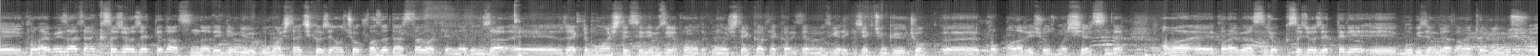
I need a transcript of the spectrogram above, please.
Ee, Koray Bey zaten kısaca özetledi aslında. Dediğim gibi bu maçtan çıkaracağımız çok fazla dersler var kendi adımıza. Ee, özellikle bu maçta istediğimizi yapamadık. Bu maçı tekrar tekrar izlememiz gerekecek. Çünkü çok e, kopmalar yaşıyoruz maç içerisinde. Ama e, Koray Bey aslında çok kısaca özetledi. E, bu bizim biraz amatörlüğümüz. E,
